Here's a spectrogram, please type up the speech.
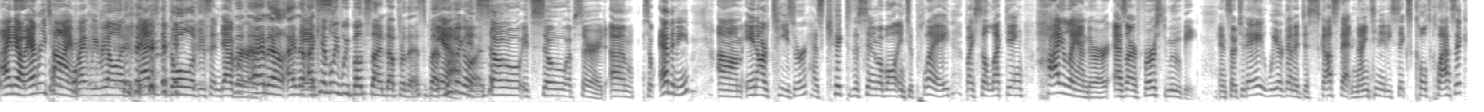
I know, every time, right, we realize that that is the goal of this endeavor. I know, I know. I can't believe we both signed up for this, but yeah, moving on. It's so it's so absurd. Um, so Ebony, um, in our teaser, has kicked the cinema ball into play by selecting Highlander as our first movie. And so today we are going to discuss that 1986 cult classic.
